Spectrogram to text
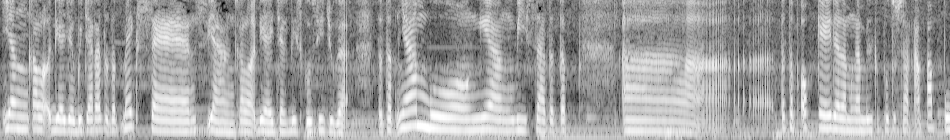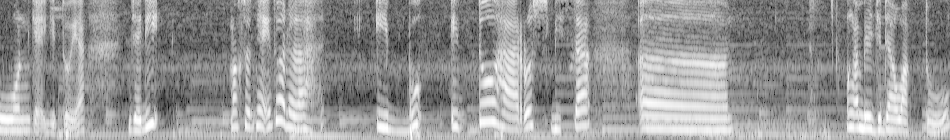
yang kalau diajak bicara tetap make sense, yang kalau diajak diskusi juga tetap nyambung, yang bisa tetap uh, tetap oke okay dalam mengambil keputusan apa pun kayak gitu ya. Jadi maksudnya itu adalah ibu itu harus bisa uh, mengambil jeda waktu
